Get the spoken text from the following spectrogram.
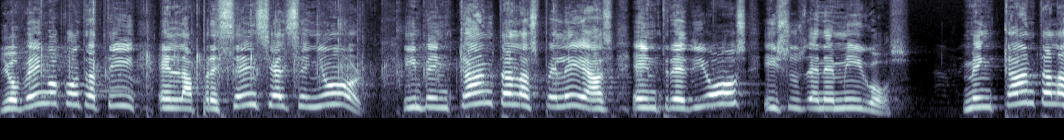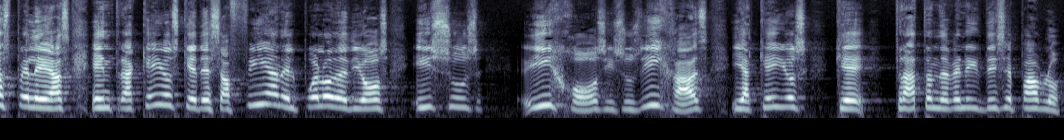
Yo vengo contra ti en la presencia del Señor. Y me encantan las peleas entre Dios y sus enemigos. Me encantan las peleas entre aquellos que desafían el pueblo de Dios y sus hijos y sus hijas y aquellos que tratan de venir, dice Pablo,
